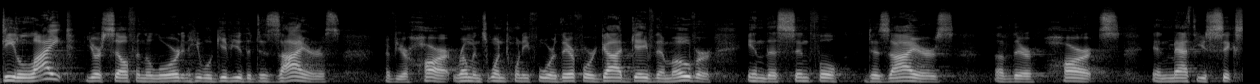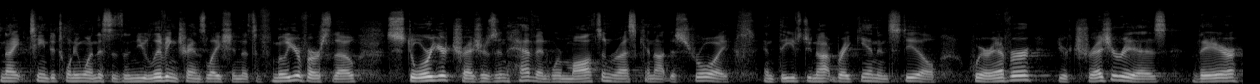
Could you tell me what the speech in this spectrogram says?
Delight yourself in the Lord, and he will give you the desires of your heart. Romans 124, therefore God gave them over in the sinful desires of their hearts. In Matthew 6, 19 to 21, this is the New Living Translation. That's a familiar verse, though. Store your treasures in heaven where moths and rust cannot destroy, and thieves do not break in and steal. Wherever your treasure is, there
